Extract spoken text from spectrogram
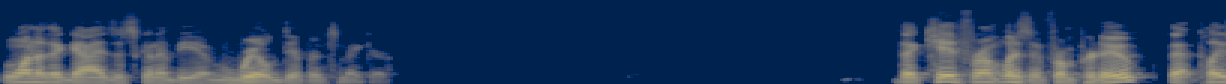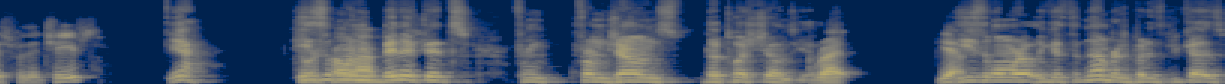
one of the guys that's going to be a real difference maker. The kid from what is it from Purdue that plays for the Chiefs? Yeah. He's George the one who benefits from from Jones, the push Jones gets. Right. Yeah. He's the one where he gets the numbers, but it's because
